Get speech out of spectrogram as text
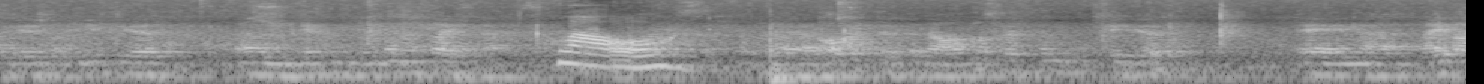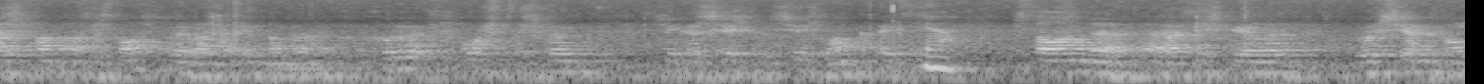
te wees van die keer in 1950. Wow. Uh, Robert het 'n handelsrigting figuur en uh, hy was van as die sponsor was hy van 'n groot forspersoon seker 6 tot 6 lank uit Ja. staande rugby speler hoofseun van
